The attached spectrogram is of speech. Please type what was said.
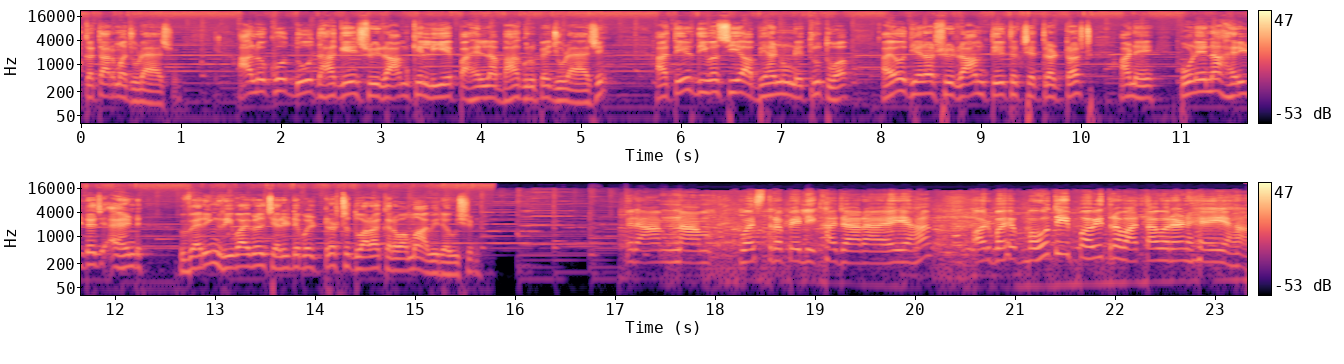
કતારમાં જોડાયા છે આ લોકો દો ધાગે શ્રી રામ કે લીએ પહેલના ભાગરૂપે જોડાયા છે આ તેર દિવસીય અભિયાનનું નેતૃત્વ અયોધ્યાના શ્રી રામ તીર્થ ક્ષેત્ર ટ્રસ્ટ અને પુણેના heritage and wearing revival charitable trust દ્વારા કરવામાં આવી રહ્યું છે राम नाम वस्त्र पे लिखा जा रहा है यहाँ और वह बहुत ही पवित्र वातावरण है यहाँ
